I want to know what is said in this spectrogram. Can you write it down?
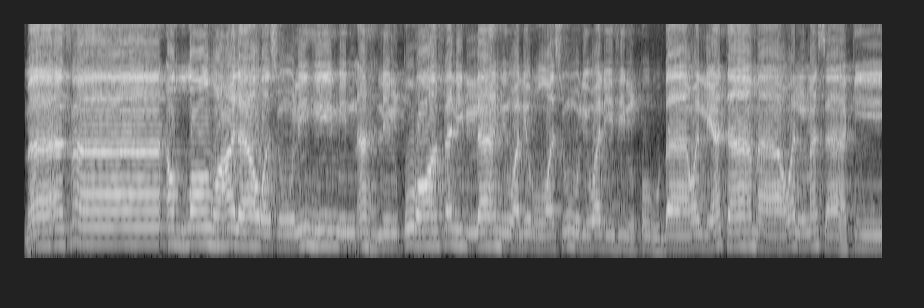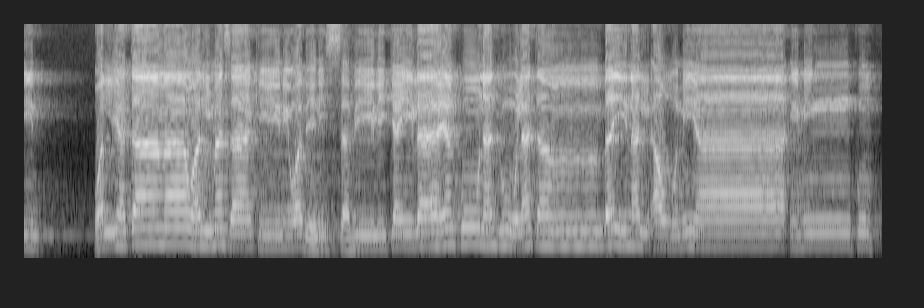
ما افاء الله على رسوله من أهل القرى فلله وللرسول ولذي القربى واليتامى والمساكين واليتامى والمساكين وابن السبيل كي لا يكون دولة بين الأغنياء منكم ۖ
